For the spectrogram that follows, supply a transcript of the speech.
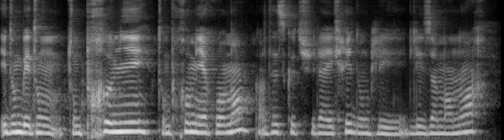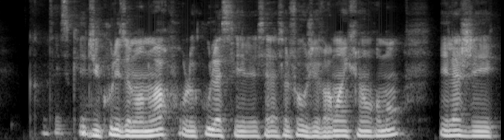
et donc, mais ton, ton, premier, ton premier roman, quand est-ce que tu l'as écrit? Donc, les, les Hommes en Noir. Quand est-ce que... Et du coup, Les Hommes en Noir, pour le coup, là, c'est la seule fois où j'ai vraiment écrit un roman. Et là, j'ai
